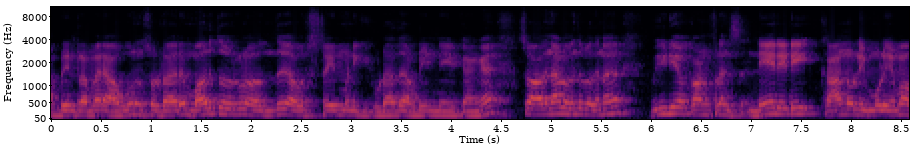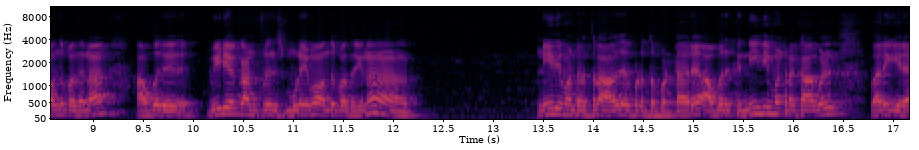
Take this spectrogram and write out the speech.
அப்படின்ற மாதிரி அவரும் சொல்கிறாரு மருத்துவர்களும் வந்து அவர் ஸ்ட்ரெயின் பண்ணிக்க கூடாது அப்படின்னு இருக்காங்க. ஸோ அதனால் வந்து பார்த்திங்கன்னா வீடியோ கான்ஃபரன்ஸ் நேரடி காணொளி மூலயமா வந்து பார்த்திங்கன்னா அவர் வீடியோ கான்ஃபரன்ஸ் மூலயமா வந்து பார்த்தீங்கன்னா நீதிமன்றத்தில் ஆஜர்படுத்தப்பட்டார். அவருக்கு நீதிமன்ற காவல் வருகிற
